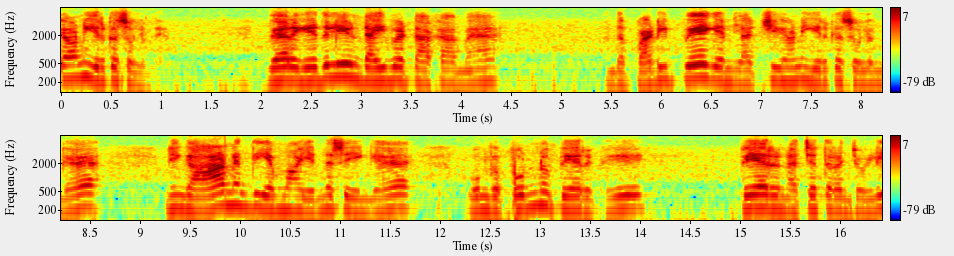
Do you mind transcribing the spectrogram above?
யோன்னு இருக்க சொல்லுங்கள் வேறு எதுலேயும் டைவர்ட் ஆகாமல் அந்த படிப்பே என் லட்சியம்னு இருக்க சொல்லுங்கள் நீங்கள் ஆனந்தி அம்மா என்ன செய்யுங்க? உங்கள் பொண்ணு பேருக்கு பேர் நட்சத்திரம் சொல்லி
